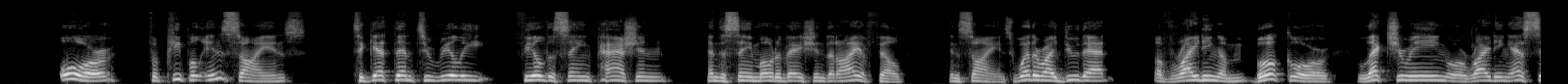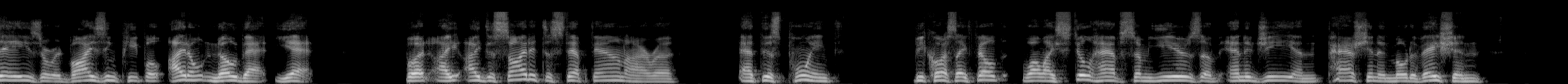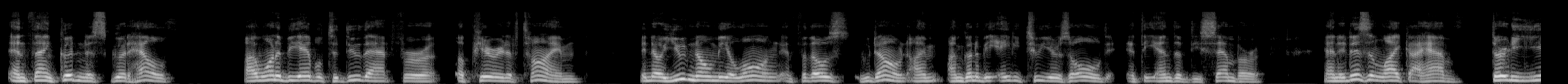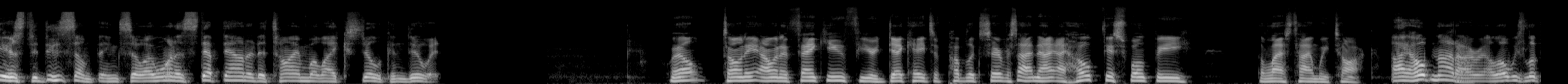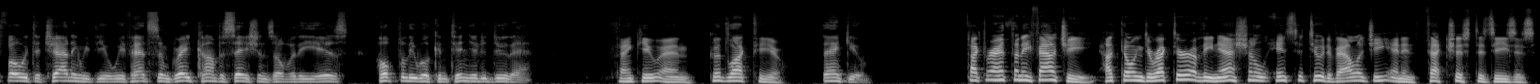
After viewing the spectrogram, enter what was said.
or for people in science to get them to really feel the same passion and the same motivation that I have felt in science. Whether I do that of writing a book or lecturing or writing essays or advising people, I don't know that yet. But I, I decided to step down, Ira, at this point because I felt while I still have some years of energy and passion and motivation, and thank goodness, good health. I want to be able to do that for a, a period of time. You know, you've known me along, and for those who don't, I'm I'm going to be 82 years old at the end of December, and it isn't like I have 30 years to do something. So I want to step down at a time while I still can do it. Well, Tony, I want to thank you for your decades of public service, and I, I hope this won't be the last time we talk. I hope not, Ira. I'll always look forward to chatting with you. We've had some great conversations over the years. Hopefully, we'll continue to do that. Thank you, and good luck to you. Thank you. Dr. Anthony Fauci, outgoing director of the National Institute of Allergy and Infectious Diseases.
